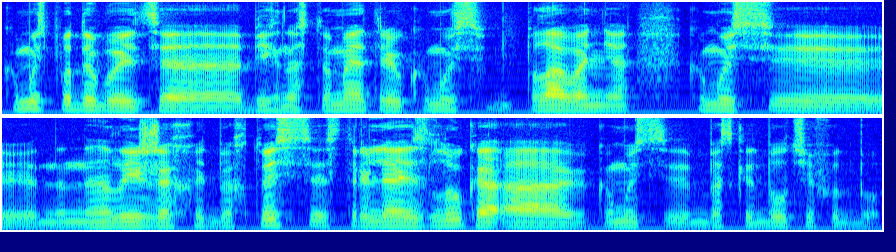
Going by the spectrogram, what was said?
комусь подобається біг на 100 метрів, комусь плавання, комусь е, на- лижах ходьба, хтось стріляє з лука, а комусь баскетбол чи футбол.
